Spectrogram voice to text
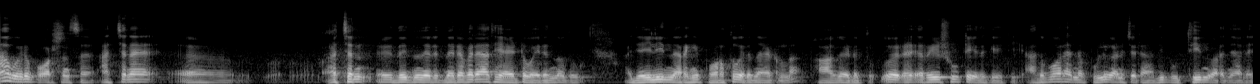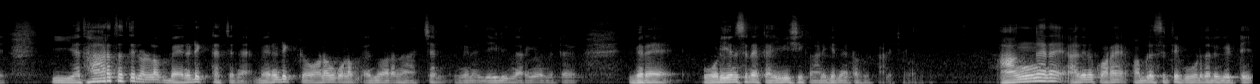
ആ ഒരു പോർഷൻസ് അച്ഛനെ അച്ഛൻ ഇത് നിരപരാധിയായിട്ട് വരുന്നതും ജയിലിൽ നിന്ന് ഇറങ്ങി പുറത്തു വരുന്നതായിട്ടുള്ള ഭാഗം എടുത്തു. റീഷൂട്ട് ചെയ്ത് കയറ്റി. അതുപോലെ തന്നെ പുള്ളി കാണിച്ചൊരു അതിബുദ്ധി എന്ന് പറഞ്ഞാൽ ഈ യഥാർത്ഥത്തിലുള്ള ബെനഡിക്റ്റ് അച്ഛനെ ബെനഡിക്റ്റ് ഓണംകുളം എന്ന് പറയുന്ന അച്ഛൻ ഇങ്ങനെ ജയിലിൽ നിന്ന് ഇറങ്ങി വന്നിട്ട് ഇവരെ ഓഡിയൻസിനെ കൈവീശി കാണിക്കുന്നതായിട്ടൊക്കെ കാണിച്ചു അങ്ങനെ അതിന് കുറേ പബ്ലിസിറ്റി കൂടുതൽ കിട്ടി.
